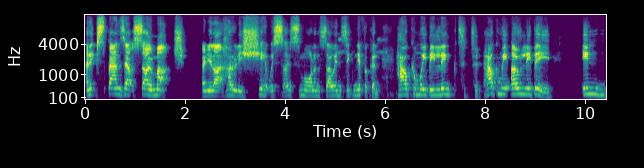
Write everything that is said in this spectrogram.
and expands out so much and you're like holy shit we're so small and so insignificant. How can we be linked to how can we only be in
